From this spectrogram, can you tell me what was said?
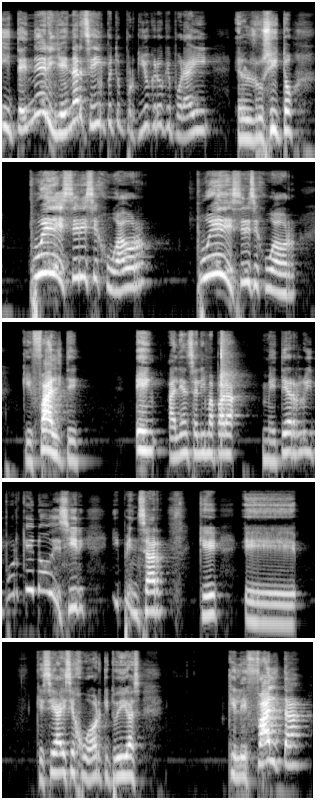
y tener y llenarse de ímpetu, porque yo creo que por ahí el Rusito puede ser ese jugador, puede ser ese jugador que falte en Alianza Lima para meterlo y por qué no decir y pensar que, eh, que sea ese jugador que tú digas que le falta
